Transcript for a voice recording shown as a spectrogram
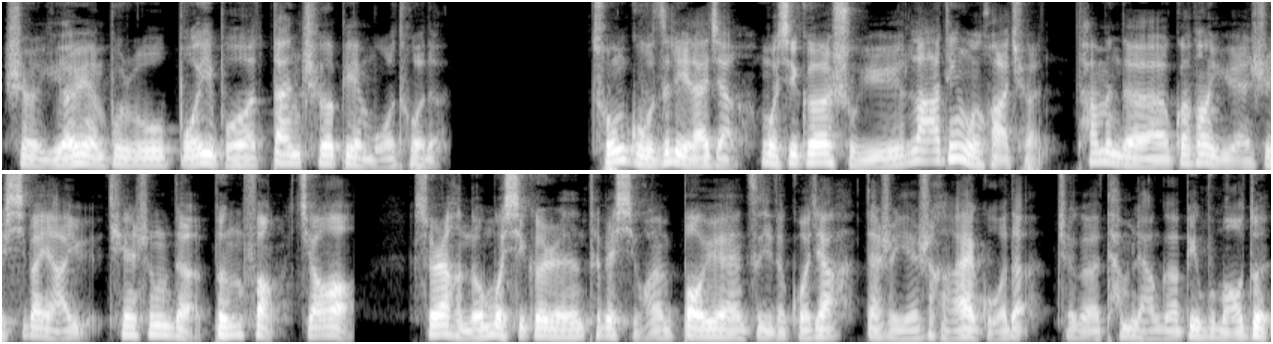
是远远不如搏一搏单车变摩托的。从骨子里来讲，墨西哥属于拉丁文化圈，他们的官方语言是西班牙语，天生的奔放、骄傲。虽然很多墨西哥人特别喜欢抱怨自己的国家，但是也是很爱国的。这个他们两个并不矛盾。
